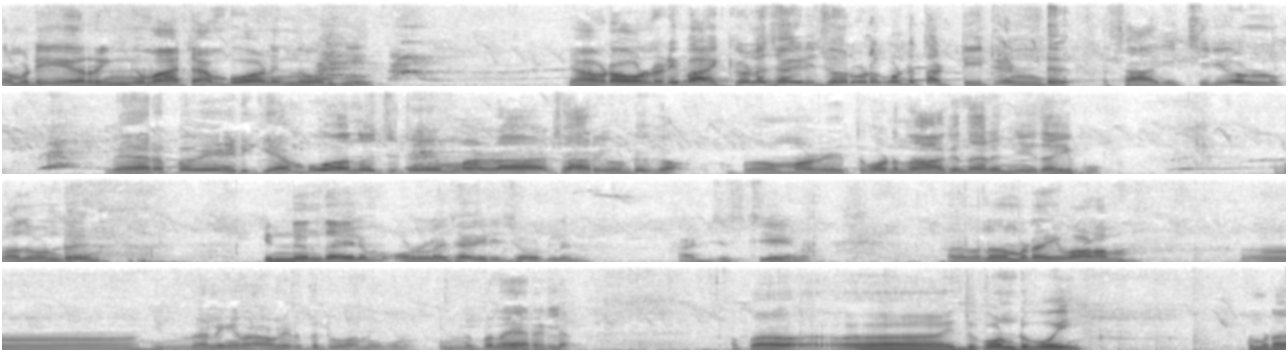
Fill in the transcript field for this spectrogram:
നമ്മുടെ ഈ റിങ് മാറ്റാൻ പോവാണ് ഇന്ന് തുടങ്ങി. ഞാൻ അവിടെ ഓൾറെഡി ബാക്കിയുള്ള ചകിരിച്ചോറ് ഇവിടെ കൊണ്ട് തട്ടിയിട്ടുണ്ട്. പക്ഷെ ആകെ ഇച്ചിരി ഉള്ളൂ. വേറെ ഇപ്പോൾ മേടിക്കാൻ പോവാന്ന് വെച്ചിട്ട് മഴ ചാറിയോണ്ട് നിൽക്കാം അപ്പോൾ മഴയത്ത് കൊണ്ടുവന്ന് ആകെ നനഞ്ഞ് ഇതായി പോകും അപ്പോൾ അതുകൊണ്ട് ഇന്നെന്തായാലും ഉള്ള ചകിരിച്ചോറിൽ അഡ്ജസ്റ്റ് ചെയ്യണം. അതുപോലെ നമ്മുടെ ഈ വളം ഇന്നല്ലെങ്കിൽ നാളെ എടുത്തിട്ട് വന്നിരിക്കണം ഇന്നിപ്പോൾ നേരമില്ല അപ്പോൾ ഇത് കൊണ്ടുപോയി നമ്മുടെ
